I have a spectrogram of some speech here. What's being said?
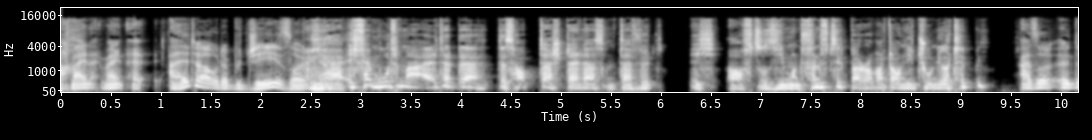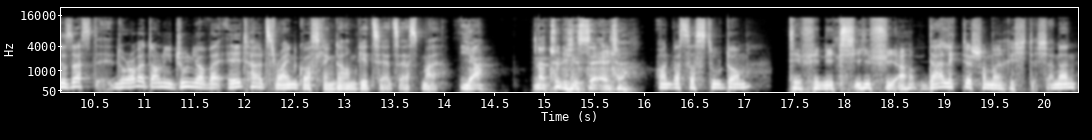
Ich meine, mein äh, Alter oder Budget sollten Ja, ich vermute mal Alter der, des Hauptdarstellers und da würde ich auf so 57 bei Robert Downey Jr. tippen. Also äh, du sagst, Robert Downey Jr. war älter als Ryan Gosling. Darum geht's ja jetzt erstmal. Ja, natürlich ist er älter. Und was sagst du, Dom? Definitiv, ja. Da liegt er schon mal richtig. Und dann,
